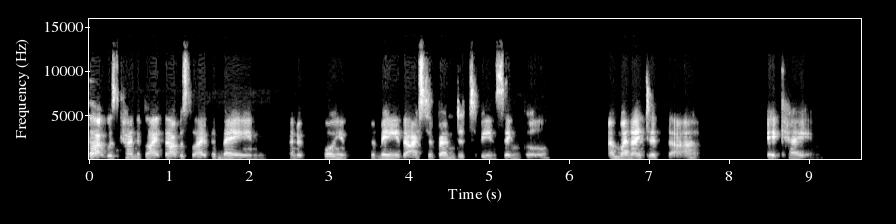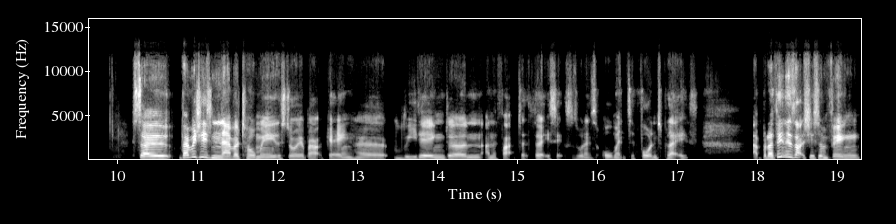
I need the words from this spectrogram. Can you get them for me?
that was kind of like that was like the main kind of point for me that I surrendered to being single, and when I did that, it came. So Verity's never told me the story about getting her reading done and the fact that 36 is when it's all meant to fall into place. Uh, but I think there's actually something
